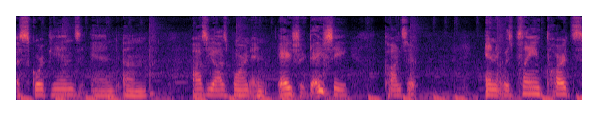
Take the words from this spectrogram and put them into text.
a Scorpions and um, Ozzy Osbourne and AC/DC concert. And it was playing parts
